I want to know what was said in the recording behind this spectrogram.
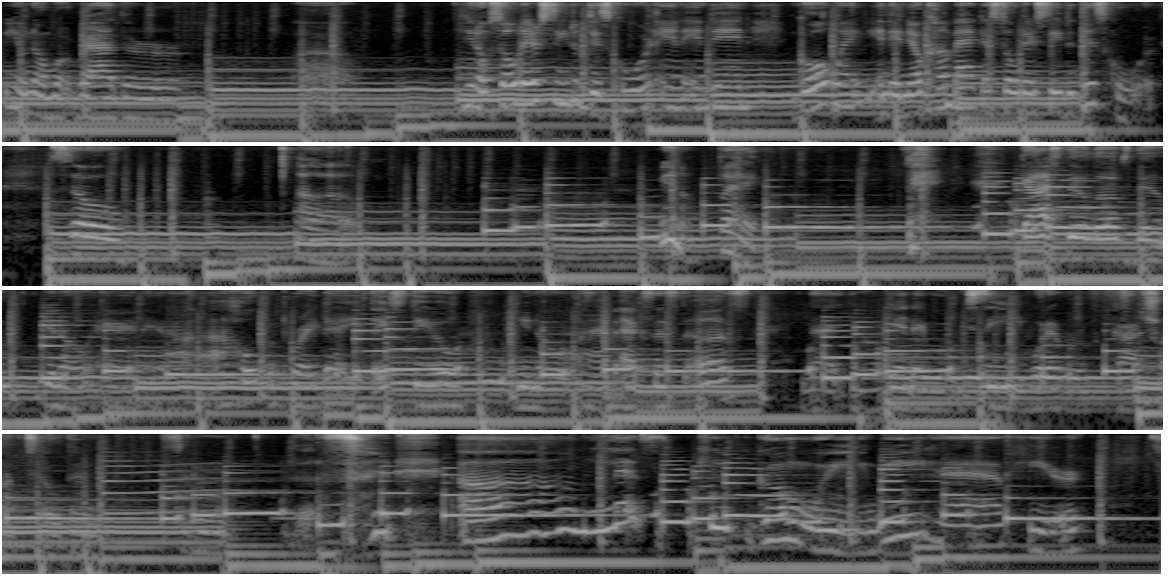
you know, would rather, you know, sow their seed of discord and, and then go away, and then they'll come back and sow their seed of discord. So, uh, you know, but hey, God still loves them, you know, and, and I, I, hope and pray that if they still, you know, have access to us, that you know, again they will receive whatever God's trying to tell them through us. um, let's keep going. We have here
